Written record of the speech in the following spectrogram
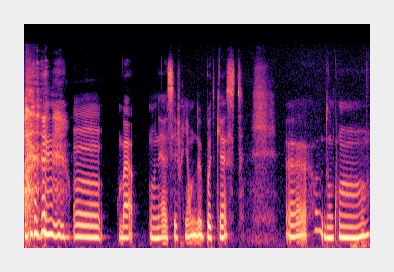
on, bah, on est assez friande de podcasts. donc, on,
